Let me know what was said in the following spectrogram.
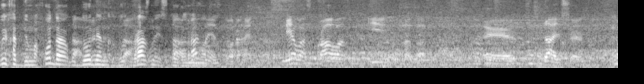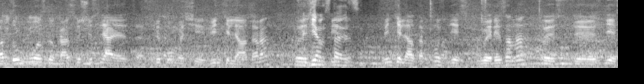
выход дымохода удобен в- Да, разные да, стороны. в разные стороны. Слева, справа и назад. Э, дальше. Поддув воздуха осуществляется при помощи вентилятора. То Где он ставится? Вентилятор, ну, здесь вырезано, то есть э, здесь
